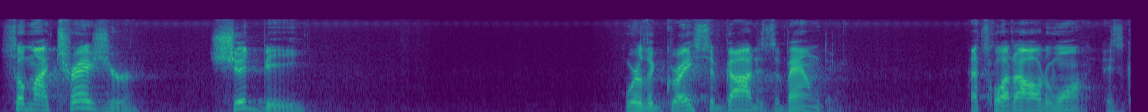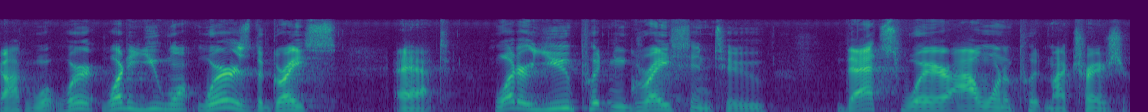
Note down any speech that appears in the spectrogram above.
So my treasure should be where the grace of God is abounding. That's what I ought to want. Is God, where, what do you want? Where is the grace at? What are you putting grace into That's where I want to put my treasure.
